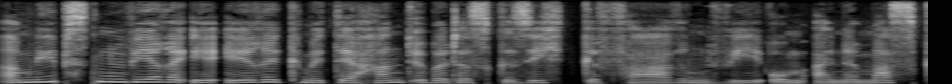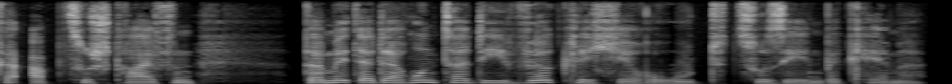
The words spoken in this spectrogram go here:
Am liebsten wäre ihr Erik mit der Hand über das Gesicht gefahren, wie um eine Maske abzustreifen, damit er darunter die wirkliche Ruth zu sehen bekäme.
